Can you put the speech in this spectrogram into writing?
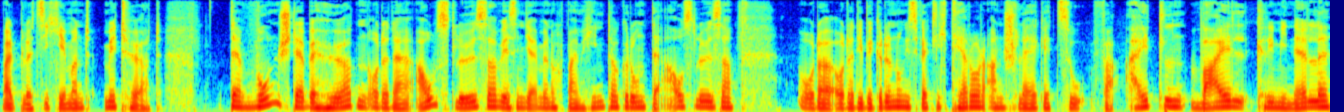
weil plötzlich jemand mithört der Wunsch der Behörden oder der Auslöser, wir sind ja immer noch beim Hintergrund, der Auslöser oder, oder die Begründung ist wirklich Terroranschläge zu vereiteln, weil Kriminelle,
